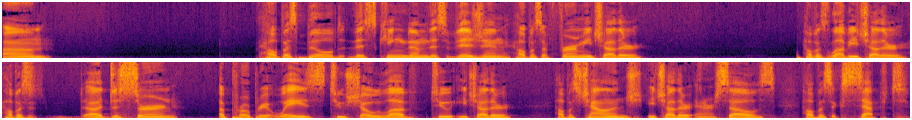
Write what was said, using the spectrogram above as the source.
Um, help us build this kingdom, this vision. Help us affirm each other. Help us love each other. Help us uh, discern appropriate ways to show love to each other. Help us challenge each other and ourselves. Help us accept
